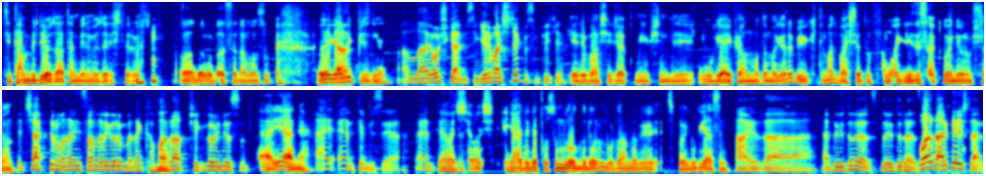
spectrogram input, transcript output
Titan biliyor zaten benim özel işlerimi. Ona da buradan selam olsun. Öyle geldik biz de. Allah'a hoş gelmişsin. Geri başlayacak mısın peki? Geri başlayacak mıyım şimdi? UVIP almadığıma göre büyük ihtimal başladım. Ama gizli saklı oynuyorum şu an. E, Çaktırmadan insanlara görünmeden kafan Ha. rahat bir şekilde oynuyorsun. Ha yani. En, en temiz ya. En temiz. Yavaş yavaş ihale deposumu dolduruyorum. Buradan da bir spoiler gelsin. Hayda. Ya, duydunuz, duydunuz. Bu arada arkadaşlar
